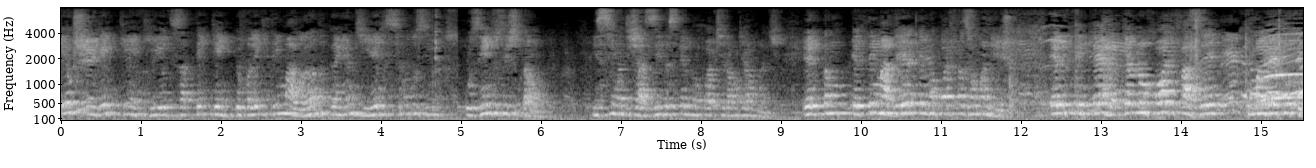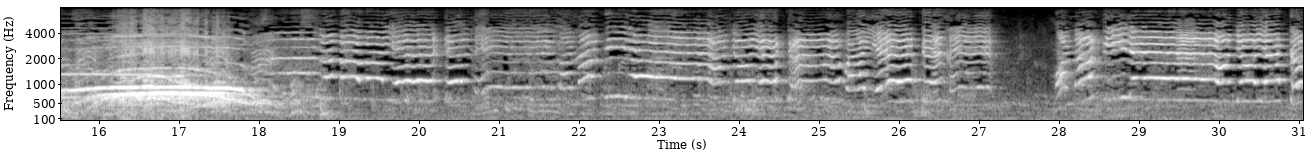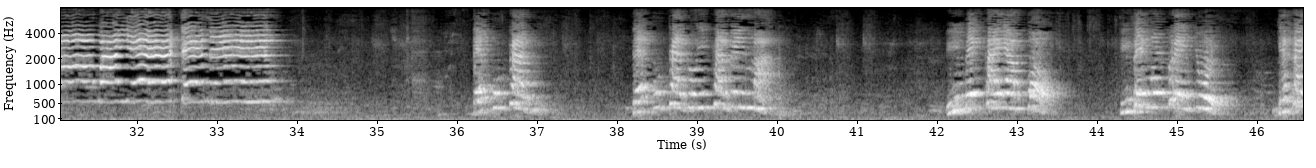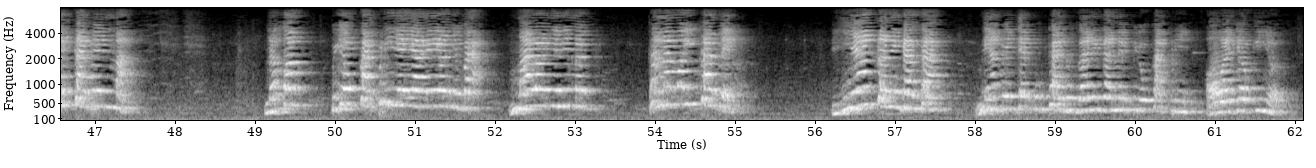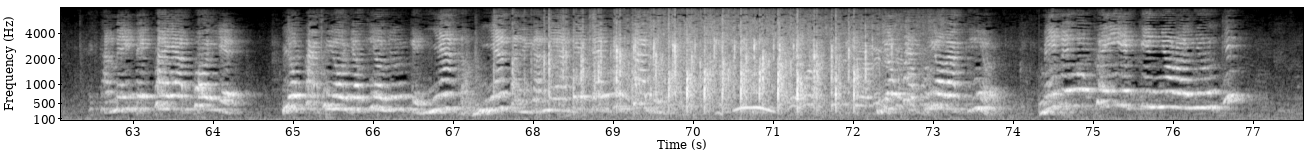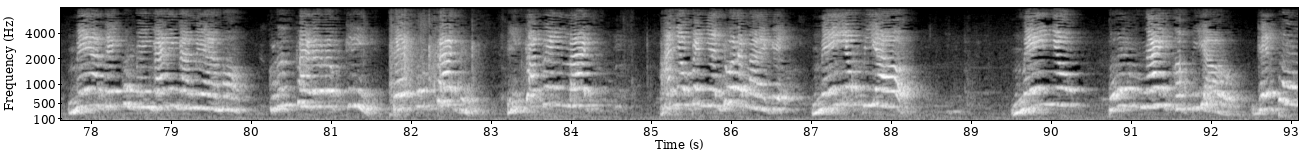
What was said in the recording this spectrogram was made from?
Eu cheguei aqui, eu desatei quem? Eu falei que tem malandro ganhando dinheiro em cima dos índios. Os índios estão em cima de jazidas que ele não pode tirar um diamante. Ele, tão, ele tem madeira que ele não pode fazer um manejo. Ele tem terra que ele não pode fazer uma agricultura. Ibe Kayapo, Ibe Mokretul, Jaka Itabenma, Nako, Pio Kaprile Yare Niba, Maro Nima, Kanamo Itabe, Yanka Ningaga, Me abe deputado Ganiga me Pio Kapri, Owa Jokinyo, Kame Ibe Kayapo Ye, Pio Kapri Ojo Kio Yuke, Nyaka, Nyaka Ninga me gelb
